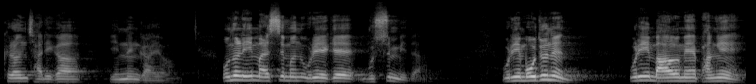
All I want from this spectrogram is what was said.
그런 자리가 있는가요? 오늘 이 말씀은 우리에게 묻습니다. 우리 모두는 우리 마음의 방에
